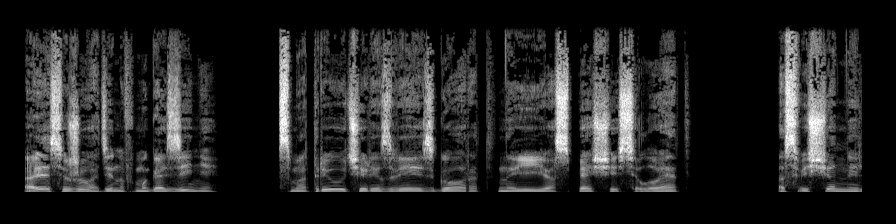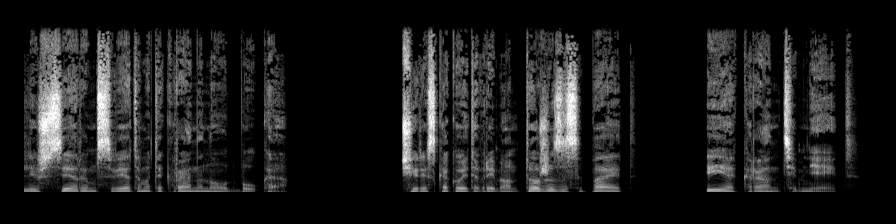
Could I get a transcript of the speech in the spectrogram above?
А я сижу один в магазине, смотрю через весь город на ее спящий силуэт, освещенный лишь серым светом от экрана ноутбука. Через какое-то время он тоже засыпает, и экран темнеет.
